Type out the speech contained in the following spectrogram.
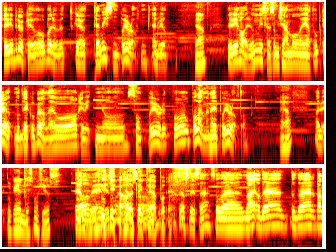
for vi bruker jo å bore ut graut til nissen på julaften. Her vi jo. ja. For vi har jo en nisse som kommer og eter opp grauten og drikker opp ølet og akevitten og sånt på jul, på, oppå lemmen her på julaften. ja. Dere er heldige som har fjøs. Ja, vi er heldige som Ja, det tenkte jeg på. det er. Så det, nei, og det, det der, de,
